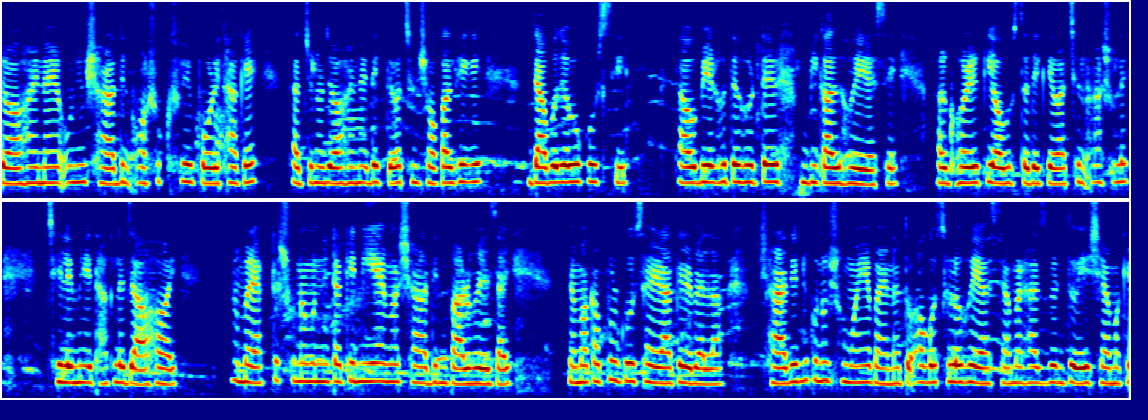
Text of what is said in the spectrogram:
যাওয়া হয় নাই। উনি সারাদিন অসুখ হয়ে পড়ে থাকে, তার জন্য যাওয়া হয় নাই। দেখতে পাচ্ছেন সকাল থেকে যাব যাব করছি। তাও বের হতে হতে বিকাল হয়ে গেছে। আর ঘরের কি অবস্থা দেখতে পাচ্ছেন? আসলে ছেলে মেয়ে থাকলে যাওয়া হয়। আমার একটা সোনামণিটাকে নিয়ে আমার সারাদিন পার হয়ে যায়। জামা কাপড় গোছাই রাতের বেলা। সারাদিন কোনো সময়ে পায় না। তো অগোছালো হয়ে আসে আমার হাজব্যান্ড তো এসে আমাকে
